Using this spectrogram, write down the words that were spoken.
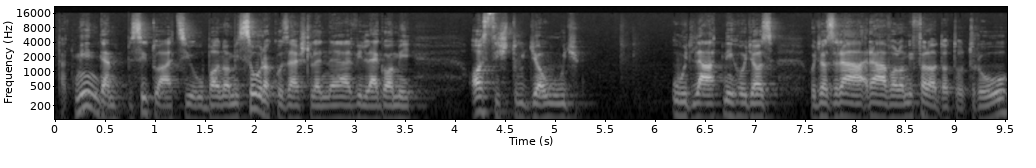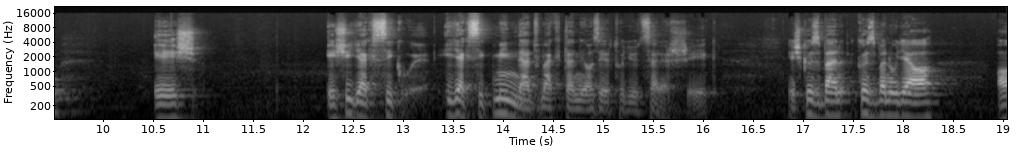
Tehát minden szituációban, ami szórakozás lenne elvileg, ami azt is tudja úgy, úgy látni, hogy az, hogy az rá, rá valami feladatot ró, és, és igyekszik, igyekszik mindent megtenni azért, hogy őt szeressék. És közben, közben ugye a, a,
